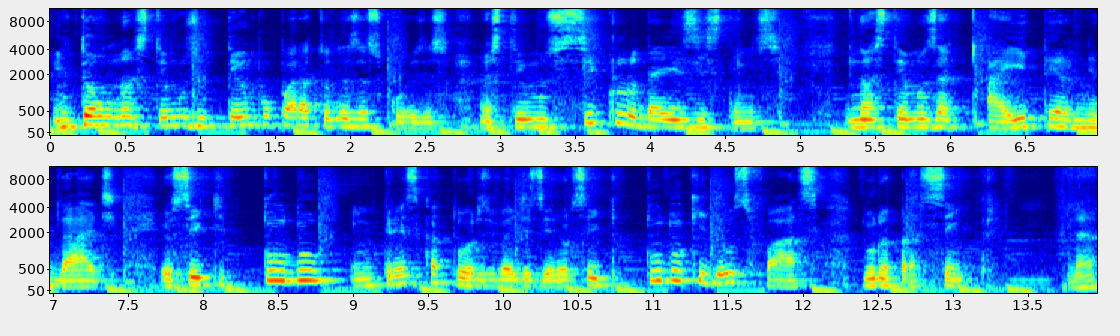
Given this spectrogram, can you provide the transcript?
Então nós temos o tempo para todas as coisas. Nós temos o ciclo da existência. Nós temos a, a eternidade. Eu sei que tudo em 3:14 vai dizer, eu sei que tudo o que Deus faz dura para sempre, né?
